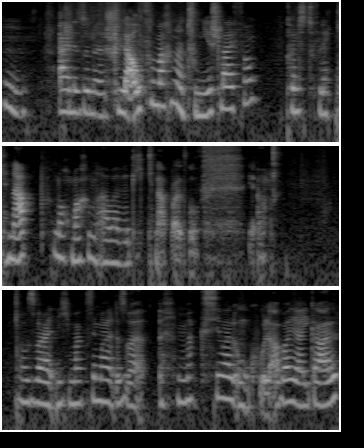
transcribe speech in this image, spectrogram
hm, eine so eine Schlaufe machen, eine Turnierschleife. Könntest du vielleicht knapp noch machen, aber wirklich knapp. Also, ja. Das war halt nicht maximal, das war maximal uncool, aber ja, egal.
